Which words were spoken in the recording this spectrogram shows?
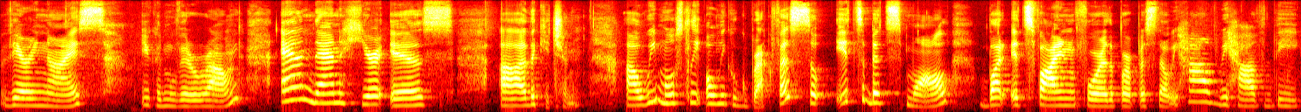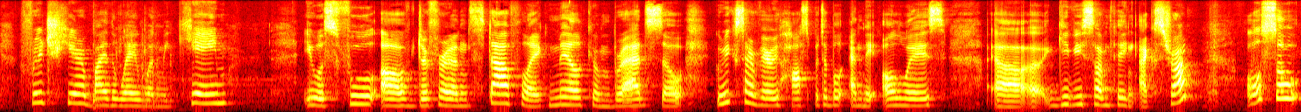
very nice. You can move it around. And then here is uh, the kitchen. Uh, we mostly only cook breakfast, so it's a bit small, but it's fine for the purpose that we have. We have the fridge here. By the way, when we came, it was full of different stuff like milk and bread. So Greeks are very hospitable and they always uh, give you something extra. Also,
